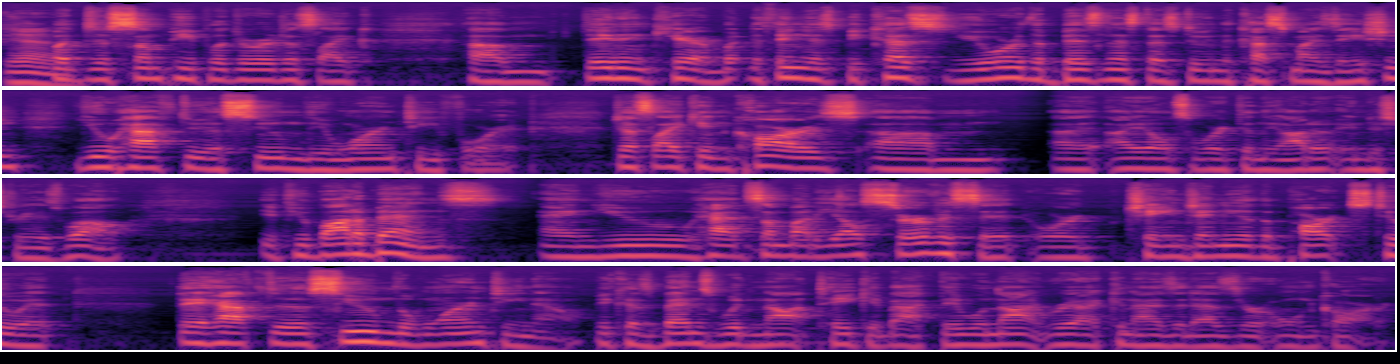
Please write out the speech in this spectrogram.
Yeah. But just some people were just like, um, they didn't care. But the thing is, because you're the business that's doing the customization, you have to assume the warranty for it. Just like in cars, um, I, I also worked in the auto industry as well. If you bought a Benz and you had somebody else service it or change any of the parts to it, they have to assume the warranty now because Benz would not take it back. They will not recognize it as their own car.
